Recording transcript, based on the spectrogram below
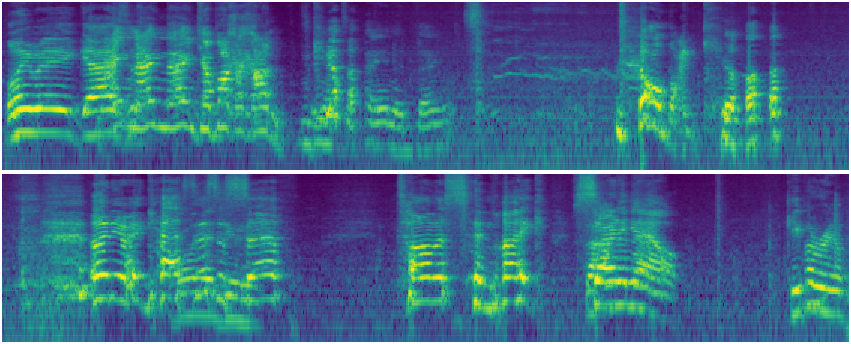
Well, anyway, guys. Nine nine nine Chewbacca Con. You have to pay in advance. oh my god. anyway, guys, Only this is unit. Seth, Thomas, and Mike signing out. Keep it real.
